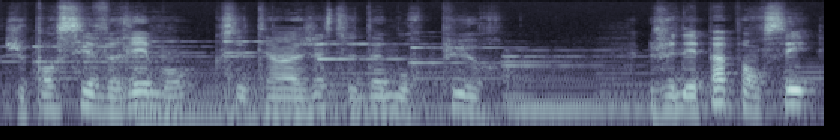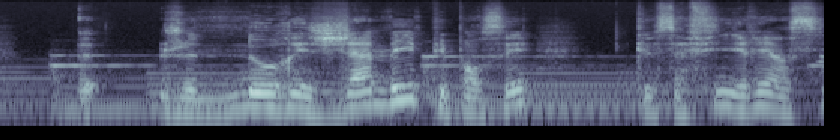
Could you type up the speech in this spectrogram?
Je pensais vraiment que c'était un geste d'amour pur. Je n'ai pas pensé, euh, je n'aurais jamais pu penser que ça finirait ainsi.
